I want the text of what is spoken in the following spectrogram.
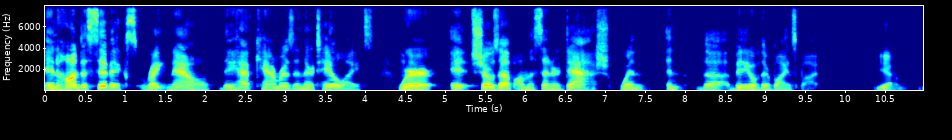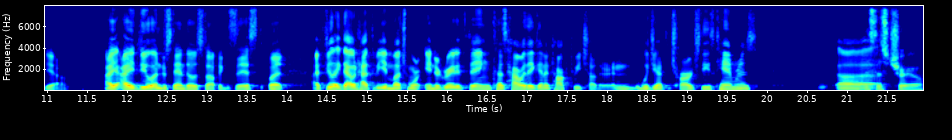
in Honda Civics right now, they have cameras in their taillights Mhm. where it shows up on the center dash when in the video of their blind spot. Yeah, yeah. I I do understand those stuff exist, but I feel like that would have to be a much more integrated thing. Because how are they going to talk to each other? And would you have to charge these cameras? Uh, this is true.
